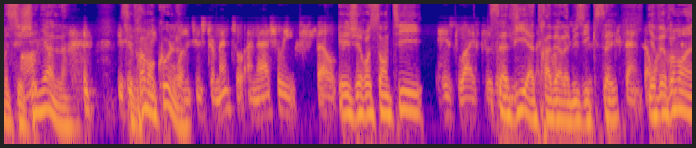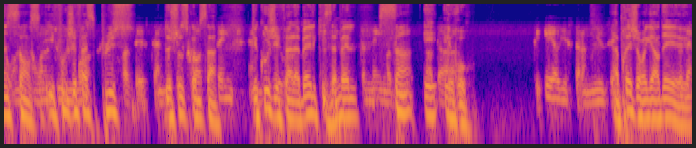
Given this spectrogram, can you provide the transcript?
mais c'est génial, c'est vraiment cool. Et j'ai ressenti sa vie à travers la musique. il y avait vraiment un sens. Il faut que je fasse plus de choses comme ça. Du coup, j'ai fait un label qui s'appelle Saint et Héros. Après, je regardais euh,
